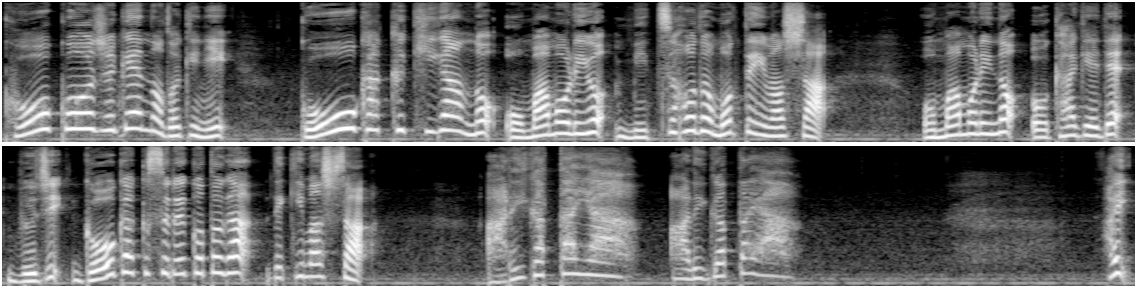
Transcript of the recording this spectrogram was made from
高校受験の時に合格祈願のお守りを3つほど持っていました。お守りのおかげで無事合格することができました。ありがたや、ありがたや。はい。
